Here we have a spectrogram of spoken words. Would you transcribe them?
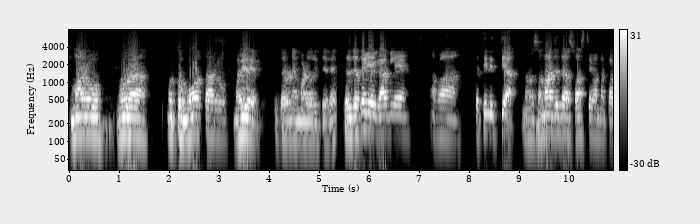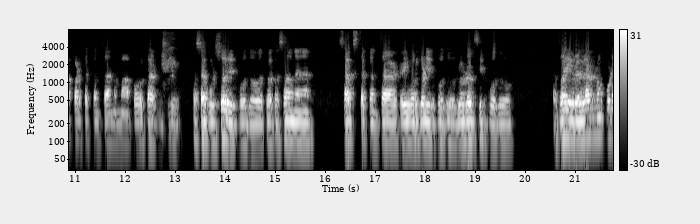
ಸುಮಾರು ನೂರ ಮತ್ತು ಮೂವತ್ತಾರು ಮಹಿಳೆಯರಿಗೆ ವಿತರಣೆ ಮಾಡೋರಿದ್ದೇವೆ ಇದ್ರ ಜೊತೆಗೆ ಈಗಾಗಲೇ ನಮ್ಮ ಪ್ರತಿನಿತ್ಯ ನಮ್ಮ ಸಮಾಜದ ಸ್ವಾಸ್ಥ್ಯವನ್ನ ಕಾಪಾಡ್ತಕ್ಕಂತ ನಮ್ಮ ಪೌರ ಕಾರ್ಮಿಕರು ಕಸ ಗುಡಿಸೋರು ಇರ್ಬೋದು ಅಥವಾ ಕಸವನ್ನ ಸಾಗಿಸ್ತಕ್ಕಂತ ಡ್ರೈವರ್ಗಳಿರ್ಬೋದು ಲೋಡರ್ಸ್ ಇರ್ಬೋದು ಅಥವಾ ಇವರೆಲ್ಲರನ್ನೂ ಕೂಡ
